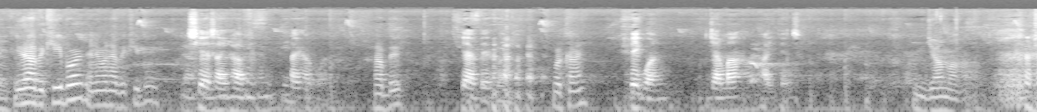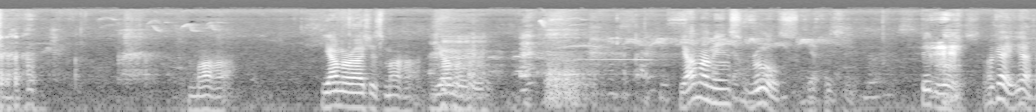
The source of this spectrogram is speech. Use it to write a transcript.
Thank mm-hmm. you. You have a keyboard? Anyone have a keyboard? Yes, I have. I have one. How big? Yeah, big one. What kind? Big one. Yamaha, I think so. Yamaha. Maha. Yamaraj is Maha. Yamaha. Yama means rules, Yeah, big rules. Okay, yes.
